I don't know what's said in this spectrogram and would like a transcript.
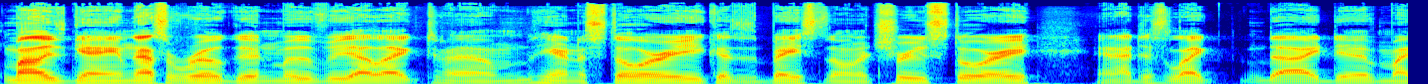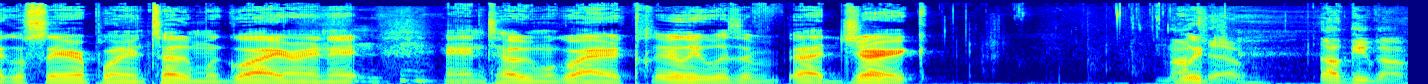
Molly's Game. That's a real good movie. I liked um, hearing the story because it's based on a true story, and I just like the idea of Michael Cera playing Tobey Maguire in it, and Tobey Maguire clearly was a, a jerk, Not Which- so. Oh, keep going.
